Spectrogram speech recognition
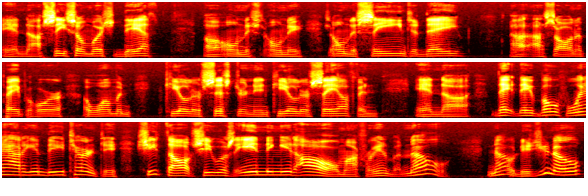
and I see so much death uh, on the on the on the scene today. I, I saw in the paper where a woman killed her sister and then killed herself and and uh, they they both went out into eternity. She thought she was ending it all, my friend, but no, no. Did you know?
